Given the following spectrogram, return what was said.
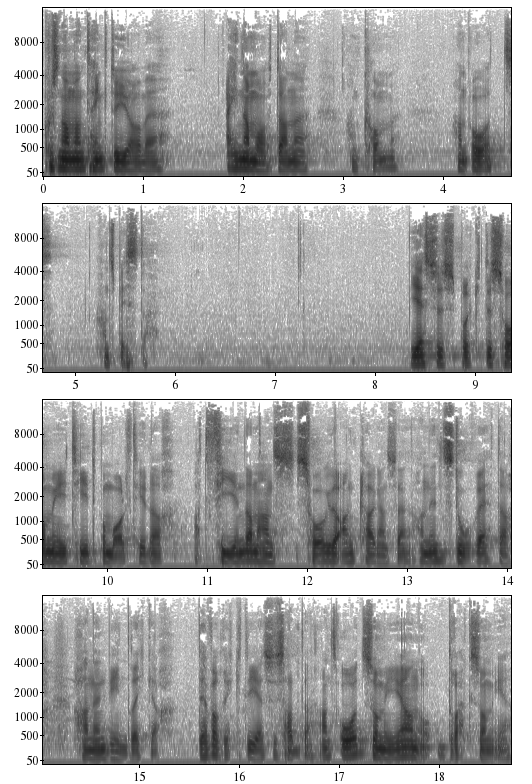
Hvordan hadde han tenkt å gjøre det? En av måtene han kom, han åt, han spiste. Jesus brukte så mye tid på måltider at fiendene hans så det og anklaget han seg. Han er en storheter, han er en vindrikker. Det var ryktet Jesus hadde. Han åt så mye, han drakk så mye.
